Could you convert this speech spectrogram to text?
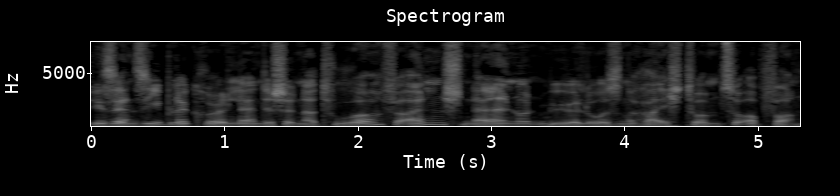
die sensible grönländische Natur für einen schnellen und mühelosen Reichtum zu opfern.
